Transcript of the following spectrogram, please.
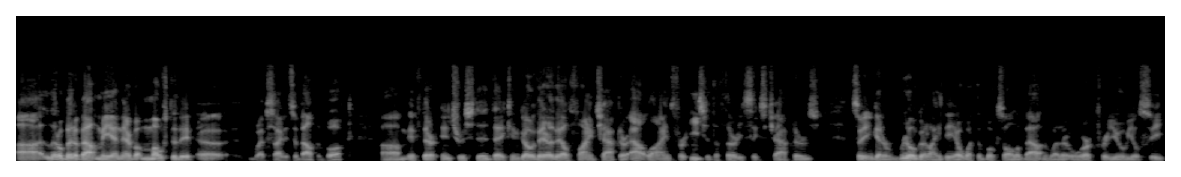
Uh, a little bit about me in there, but most of the uh, website is about the book. Um, if they're interested, they can go there. They'll find chapter outlines for each of the 36 chapters. So you can get a real good idea what the book's all about and whether it will work for you. You'll see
